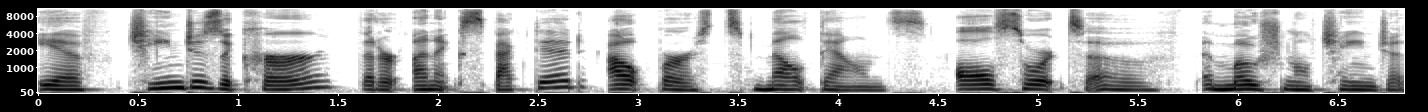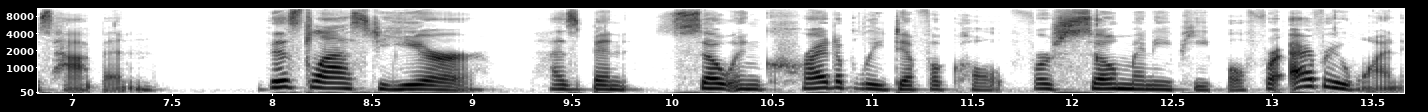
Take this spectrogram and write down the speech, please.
If changes occur that are unexpected, outbursts, meltdowns, all sorts of emotional changes happen. This last year has been so incredibly difficult for so many people, for everyone.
